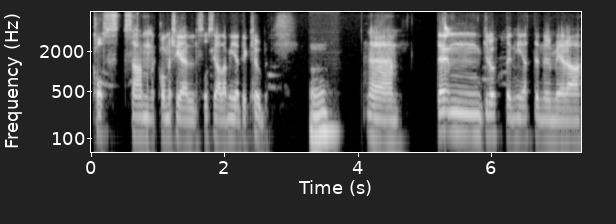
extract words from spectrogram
kostsam kommersiell sociala medieklubb. Mm. Eh, den gruppen heter numera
